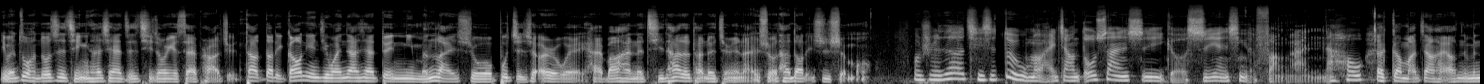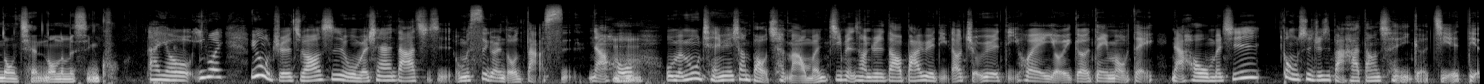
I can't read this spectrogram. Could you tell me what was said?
你们做很多事情，它现在只是其中一个 side project？到到底高年级玩家现在对你们来说，不只是二位，还包含了其他的团队成员来说，它到底是什么？我觉得其实对我们来讲，都算是一个实验性的方案。然后那干嘛这样还要那么弄钱弄那么辛苦？哎呦，因为因为我觉得主要是我们现在大家其实我们四个人都是大四，然后我们目前因为像宝城嘛，我们基本上就是到八月底到九月底会有一个 demo day，然后我们其实。共识就是把它当成一个节点，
